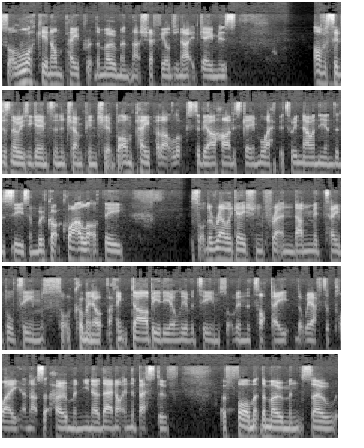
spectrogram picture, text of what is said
sort of looking on paper at the moment, that Sheffield United game is obviously there's no easy games in the championship, but on paper that looks to be our hardest game left between now and the end of the season. We've got quite a lot of the sort of the relegation threatened and mid-table teams sort of coming up. I think Derby are the only other team sort of in the top eight that we have to play, and that's at home. And you know they're not in the best of of form at the moment. So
